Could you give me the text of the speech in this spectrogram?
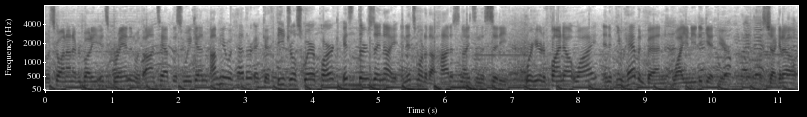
Hey, what's going on everybody? It's Brandon with On Tap this weekend. I'm here with Heather at Cathedral Square Park. It's Thursday night and it's one of the hottest nights in the city. We're here to find out why, and if you haven't been, why you need to get here. Let's check it out.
